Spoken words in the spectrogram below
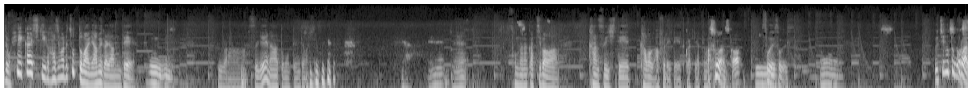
でも閉会式が始まるちょっと前に雨が止んで、うんうん。うわー、すげえなと思って見てました。ねね。そんな中千葉は冠水して川が溢れてとかってやってまあ、した。そうなんですか？そうです、。そうです。うん。うちのところは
